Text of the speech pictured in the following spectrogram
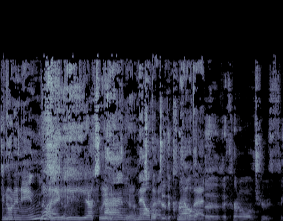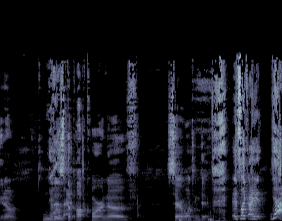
Do you know what I mean? no, Like- he, he, he actually and yeah. nailed Spoke it. to the kernel, nailed it. the the kernel of truth. You know, Nailed it is it. the popcorn of Sarah wanting dick. It's like I yeah,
